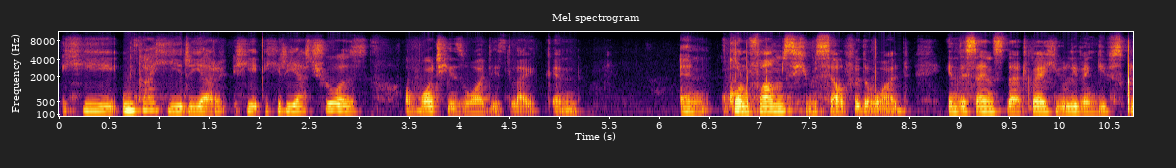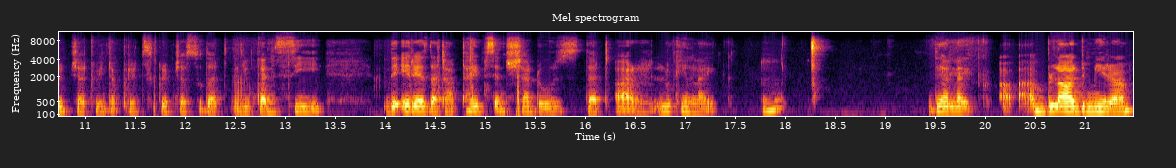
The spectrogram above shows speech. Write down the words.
he nika he, rea- he he reassures of what his word is like and and confirms himself with the word in the sense that where he will even give scripture to interpret scripture so that you can see the areas that are types and shadows that are looking like mm, they're like a, a blood mirror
